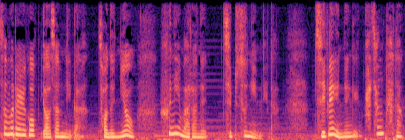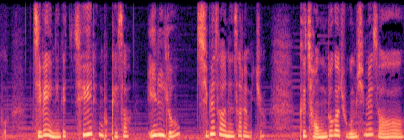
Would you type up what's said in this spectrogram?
27 여자입니다. 저는요, 흔히 말하는 집순이입니다. 집에 있는 게 가장 편하고, 집에 있는 게 제일 행복해서 일도 집에서 하는 사람이죠. 그 정도가 조금 심해서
